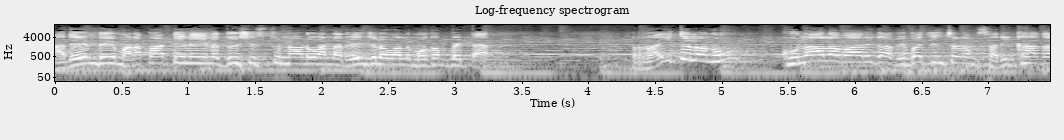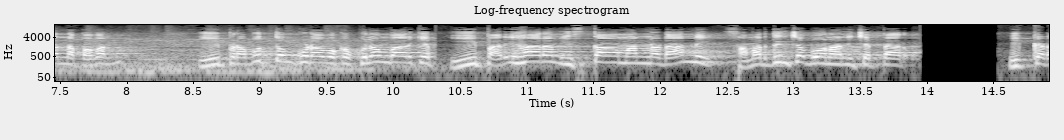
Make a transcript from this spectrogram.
అదేంటి మన పార్టీనైనా దూషిస్తున్నాడు అన్న రేంజ్లో వాళ్ళు ముఖం పెట్టారు. రైతులను కులాల వారిగా విభజించడం సరికాదన్న పవన్ ఈ ప్రభుత్వం కూడా ఒక కులం వారికి ఈ పరిహారం ఇస్తామన్నడాన్ని సమర్థించబోనని చెప్పారు. ఇక్కడ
